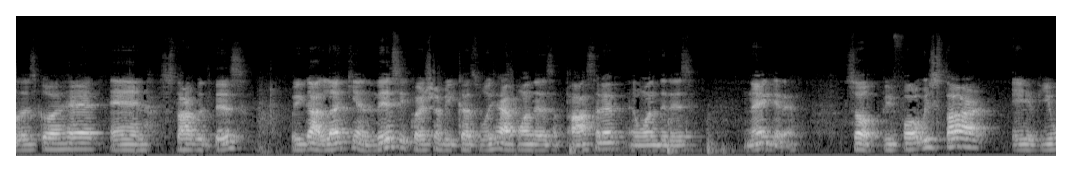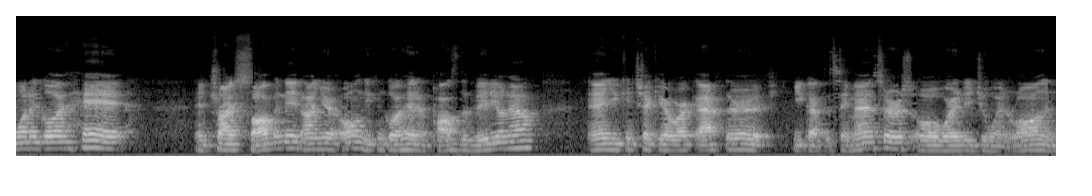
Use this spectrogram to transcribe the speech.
let's go ahead and start with this. We got lucky in this equation because we have one that is a positive and one that is negative. So before we start if you want to go ahead and try solving it on your own you can go ahead and pause the video now. And you can check your work after if you got the same answers or where did you went wrong and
